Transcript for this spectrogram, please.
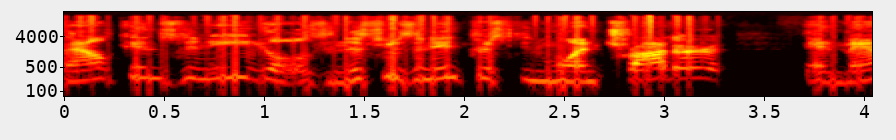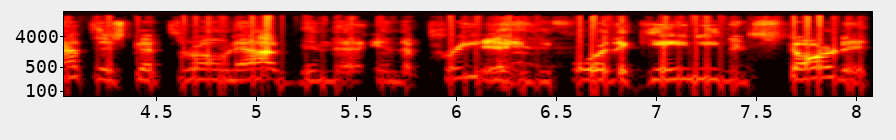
Falcons and Eagles, and this was an interesting one. Trotter and Mathis got thrown out in the in the pregame yeah. before the game even started,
